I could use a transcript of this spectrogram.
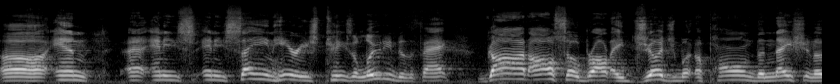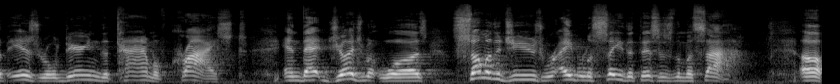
Uh, and, uh, and, he's, and he's saying here, he's, he's alluding to the fact God also brought a judgment upon the nation of Israel during the time of Christ. And that judgment was some of the Jews were able to see that this is the Messiah. Uh,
